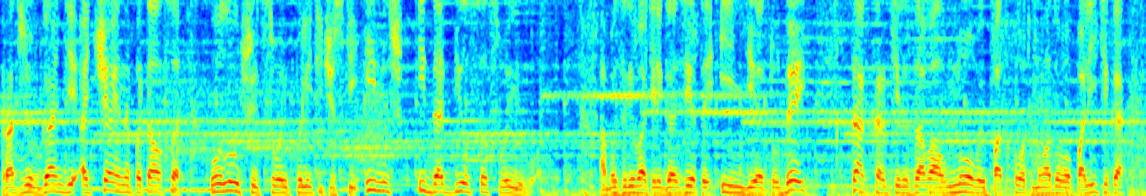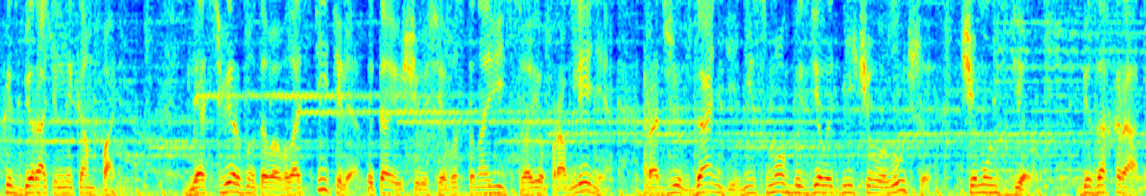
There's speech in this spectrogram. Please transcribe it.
Раджив Ганди отчаянно пытался улучшить свой политический имидж и добился своего. Обозреватель газеты «Индия Тудей» так характеризовал новый подход молодого политика к избирательной кампании. Для свергнутого властителя, пытающегося восстановить свое правление, Раджив Ганди не смог бы сделать ничего лучше, чем он сделал. Без охраны,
